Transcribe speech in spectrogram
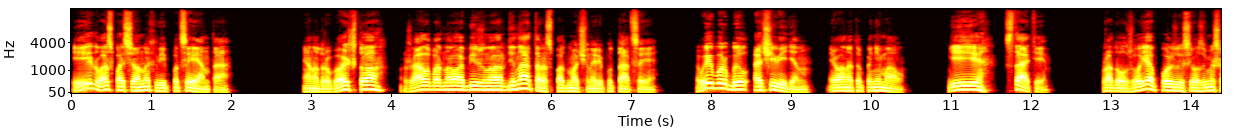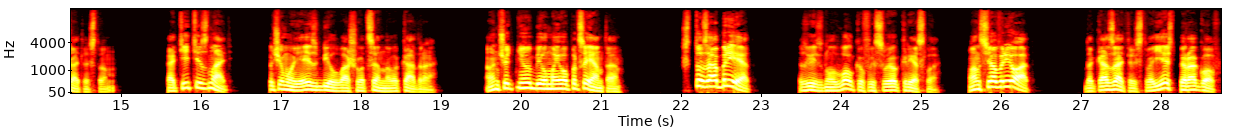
и два спасенных вип-пациента. А на другой что? Жалоба одного обиженного ординатора с подмоченной репутацией. Выбор был очевиден, и он это понимал. И, кстати, — продолжил я, пользуясь его замешательством. «Хотите знать, почему я избил вашего ценного кадра? Он чуть не убил моего пациента». «Что за бред?» — взвизгнул Волков из своего кресла. «Он все врет!» «Доказательства есть, Пирогов?»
